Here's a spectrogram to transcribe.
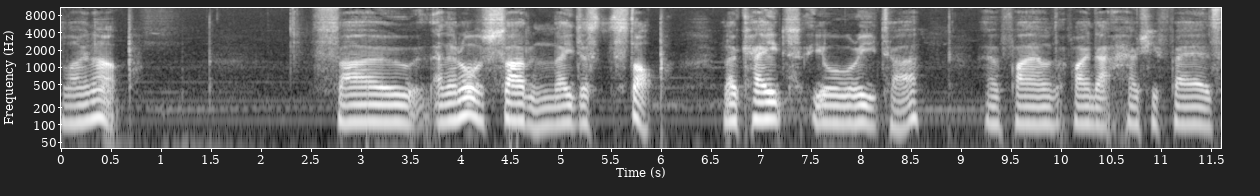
line up. So and then all of a sudden they just stop. Locate Ulrika and found, find out how she fares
